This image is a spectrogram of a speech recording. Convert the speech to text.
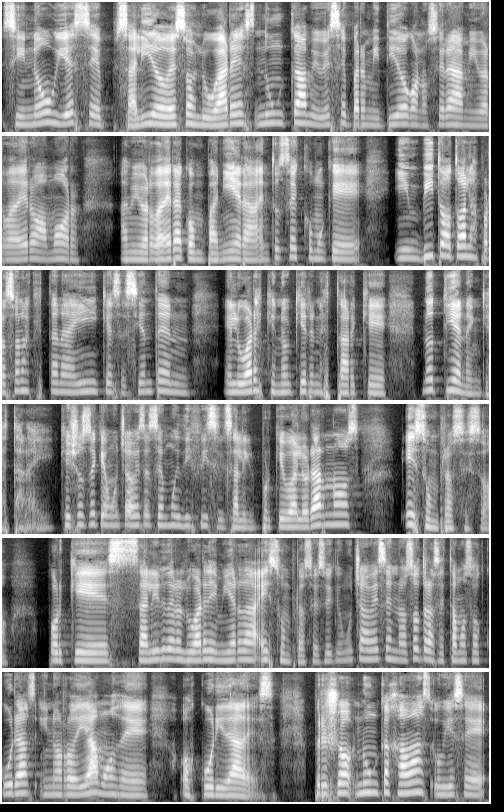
si no hubiese salido de esos lugares, nunca me hubiese permitido conocer a mi verdadero amor a mi verdadera compañera. Entonces como que invito a todas las personas que están ahí, que se sienten en lugares que no quieren estar, que no tienen que estar ahí. Que yo sé que muchas veces es muy difícil salir, porque valorarnos es un proceso. Porque salir de los lugares de mierda es un proceso y que muchas veces nosotras estamos oscuras y nos rodeamos de oscuridades. Pero yo nunca jamás hubiese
